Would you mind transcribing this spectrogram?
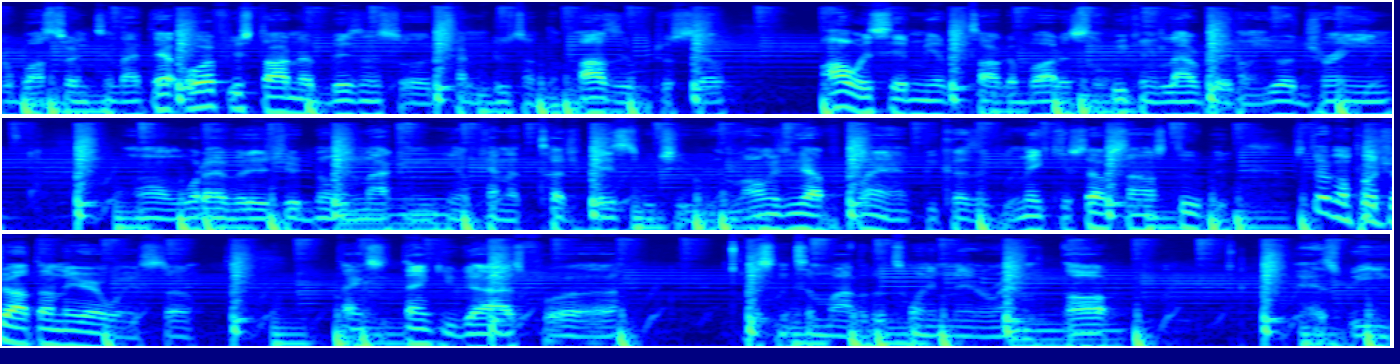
talk about certain things like that. Or if you're starting a business or trying to do something positive with yourself, always hit me up to talk about it so we can elaborate on your dream on whatever it is you're doing. and I can you know, kind of touch bases with you as long as you have a plan. Because if you make yourself sound stupid, I'm still gonna put you out on the airways. So thanks, thank you guys for. Uh, listen to my little 20 minute random thought as we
